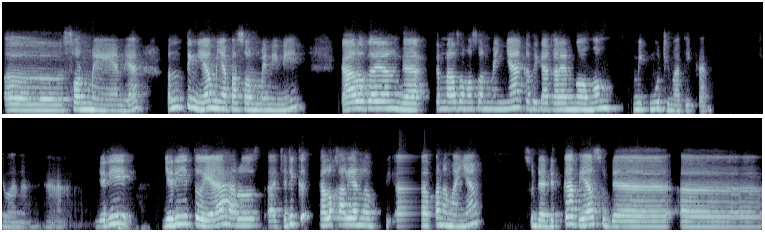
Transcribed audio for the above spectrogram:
Uh, soundman ya. Penting ya menyapa soundman ini. Kalau kalian nggak kenal sama soundman-nya, ketika kalian ngomong, mic-mu dimatikan gimana nah, jadi jadi itu ya harus uh, jadi ke, kalau kalian lebih uh, apa namanya sudah dekat ya sudah uh,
